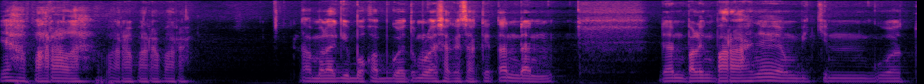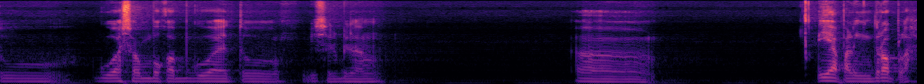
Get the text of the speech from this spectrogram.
Ya parah lah parah parah parah. Tambah lagi bokap gue tuh mulai sakit-sakitan dan dan paling parahnya yang bikin gue tuh gue sama bokap gue tuh bisa dibilang uh, iya paling drop lah.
